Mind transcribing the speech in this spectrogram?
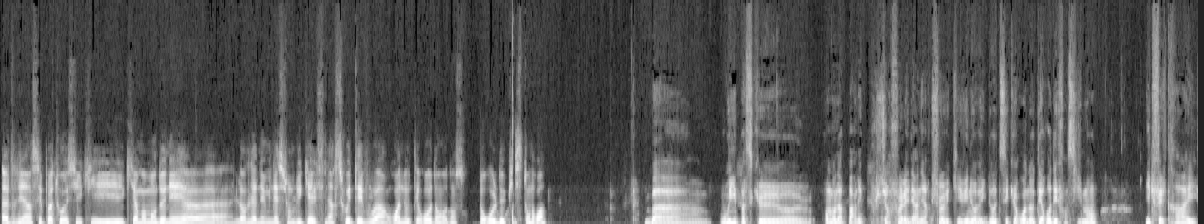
Adrien, c'est pas toi aussi qui, qui à un moment donné, euh, lors de la nomination de Lucas Elsner, souhaitait voir Juan Otero dans, dans son rôle de piston droit? Bah oui, parce que euh, on en a parlé plusieurs fois l'année dernière, que ce soit avec Kevin ou avec d'autres, c'est que Juan Otero défensivement, il fait le travail.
